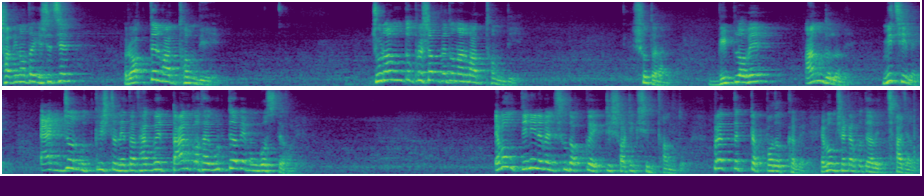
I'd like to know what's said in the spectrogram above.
স্বাধীনতা এসেছে রক্তের মাধ্যম দিয়ে, চূড়ান্ত প্রসব বেদনার মাধ্যম দিয়ে। সুতরাং বিপ্লবে, আন্দোলনে, মিছিলে একজন উৎকৃষ্ট নেতা থাকবে, তার কথায় উঠতে হবে এবং বসতে হবে। এবং তিনি নেবেন সুদক্ষ একটি সঠিক সিদ্ধান্ত, প্রত্যেকটা পদক্ষেপে, এবং সেটা হতে হবে ঝাঁঝালো,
